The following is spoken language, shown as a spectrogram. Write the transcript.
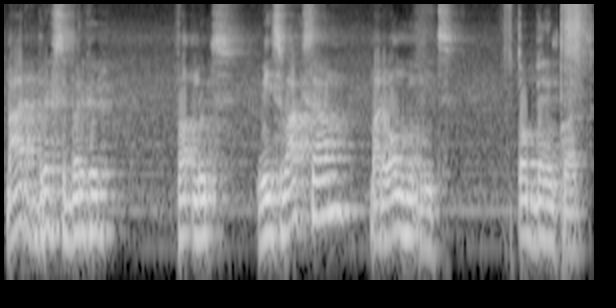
Maar Brugse burger, wat moet? Wees waakzaam, maar wanhoop niet. Tot binnenkort.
